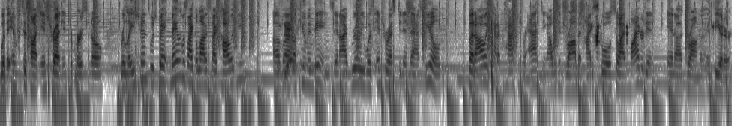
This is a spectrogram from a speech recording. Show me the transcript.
with an emphasis on intra and interpersonal relations, which ba- mainly was like a lot of psychology of, uh, Yeah. of human beings. And I really was interested in that field. But I always had a passion for acting. I was in drama in high school, so I minored in in uh, drama and theater.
